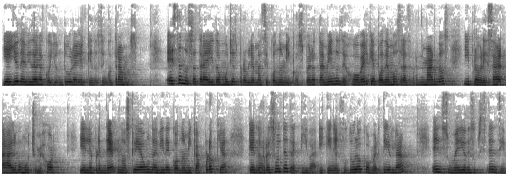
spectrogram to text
y ello debido a la coyuntura en la que nos encontramos. Esta nos ha traído muchos problemas económicos, pero también nos dejó ver que podemos transformarnos y progresar a algo mucho mejor. Y el emprender nos crea una vida económica propia que nos resulte atractiva y que en el futuro convertirla en su medio de subsistencia.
